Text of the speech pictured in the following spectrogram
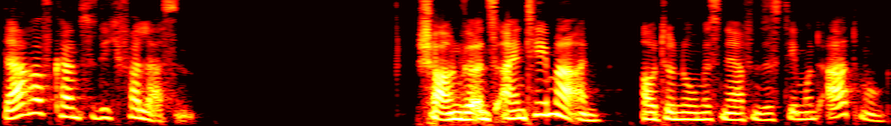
Darauf kannst du dich verlassen. Schauen wir uns ein Thema an. Autonomes Nervensystem und Atmung.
